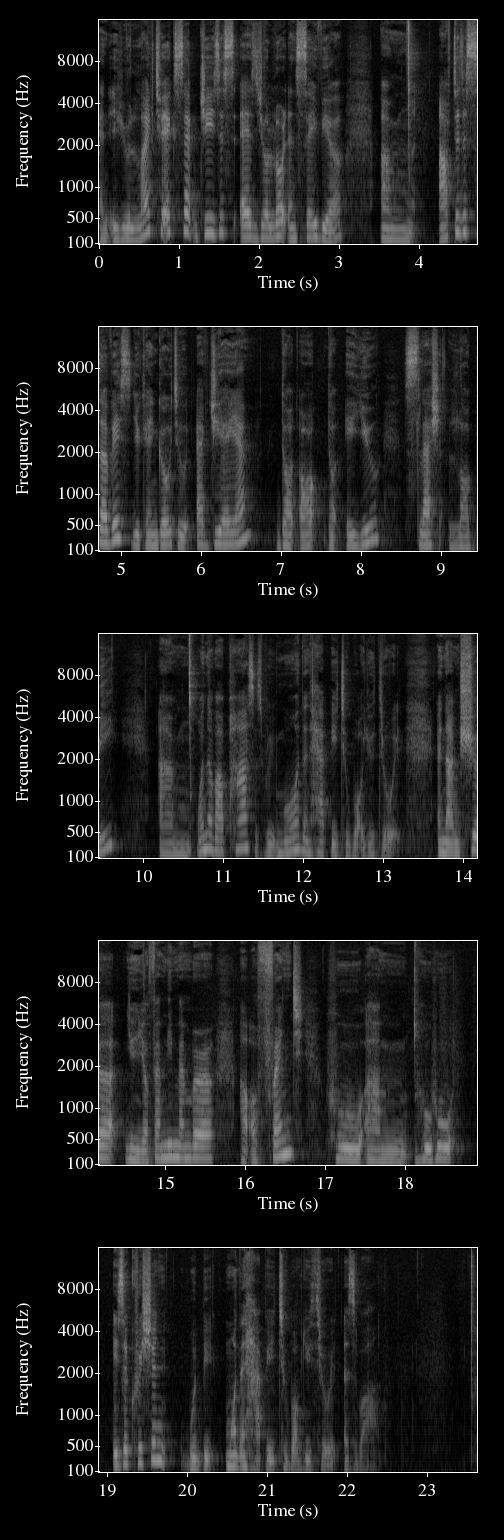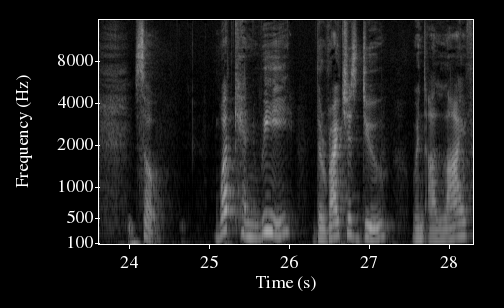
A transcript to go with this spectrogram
And if you like to accept Jesus as your Lord and Savior, um, after the service, you can go to fgam.org.au slash lobby. Um, one of our pastors will be more than happy to walk you through it. And I'm sure you know, your family member uh, or friend who, um, who, who is a Christian would be more than happy to walk you through it as well. So, what can we, the righteous, do when our life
